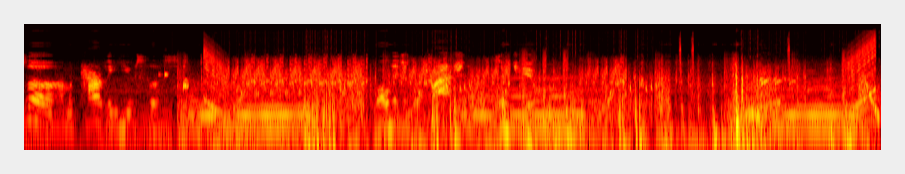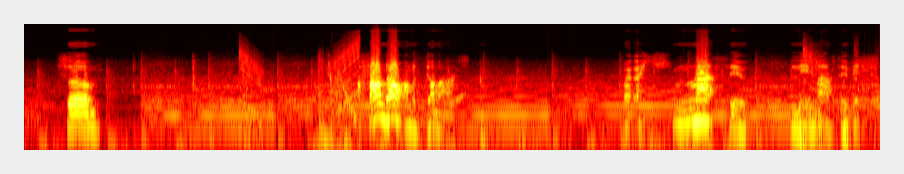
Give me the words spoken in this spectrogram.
So, I'm apparently useless. Well, they just crashed. So did So, I found out I'm a dumbass. Like a massively massive idiot.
